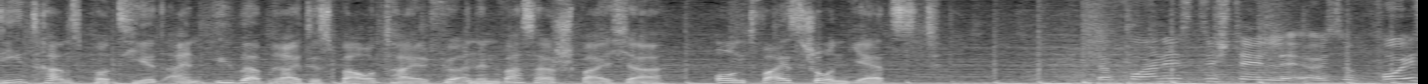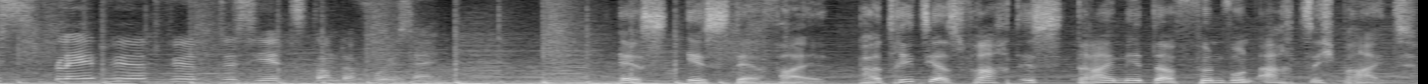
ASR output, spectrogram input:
die transportiert ein überbreites Bauteil für einen Wasserspeicher und weiß schon jetzt, Da vorne ist die Stelle. Also falls es blöd wird, wird das jetzt dann der Fall sein. es ist der Fall. Patricias Fracht ist 3,85 Meter breit.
